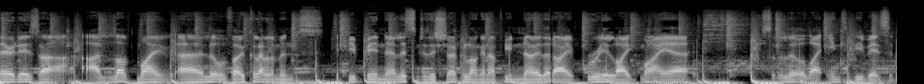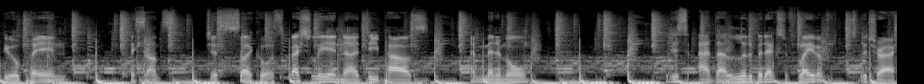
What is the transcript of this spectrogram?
There it is. Uh, I love my uh, little vocal elements. If you've been uh, listening to this show for long enough, you know that I really like my uh, sort of little like interview bits that people put in. It sounds just so cool, especially in uh, deep house and minimal. Just add that little bit extra flavor to the track.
